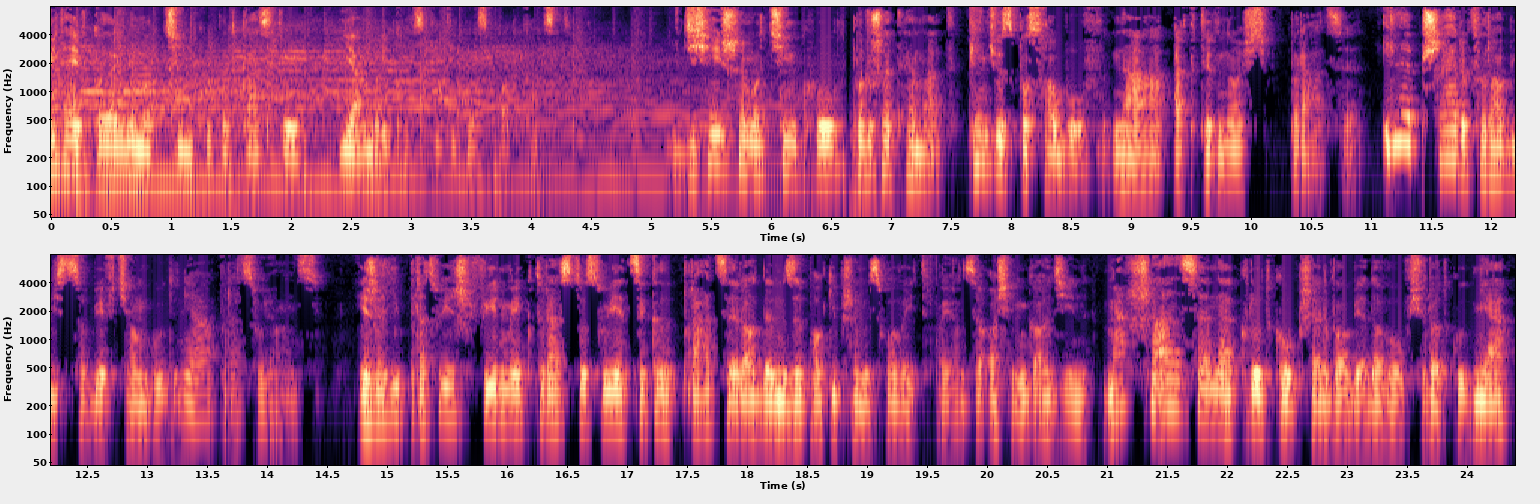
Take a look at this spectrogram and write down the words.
Witaj w kolejnym odcinku podcastu Jan Majkowski Fitness Podcast. W dzisiejszym odcinku poruszę temat pięciu sposobów na aktywność pracy. Ile przerw robisz sobie w ciągu dnia pracując? Jeżeli pracujesz w firmie, która stosuje cykl pracy rodem z epoki przemysłowej trwający 8 godzin, masz szansę na krótką przerwę obiadową w środku dnia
